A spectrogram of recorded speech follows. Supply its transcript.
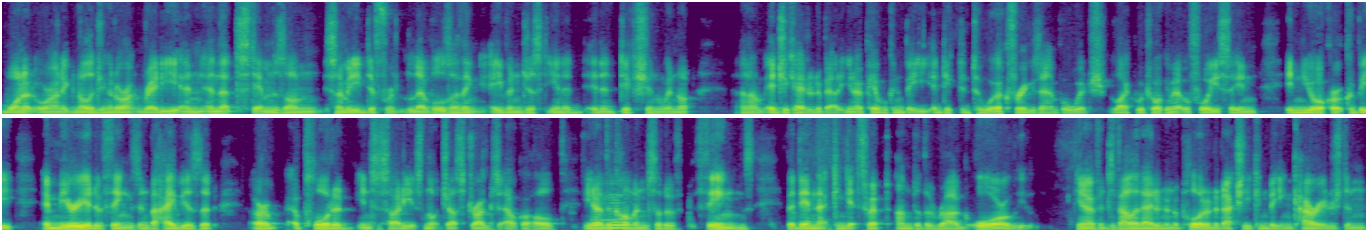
want it or aren't acknowledging it or aren't ready. And, and that stems on so many different levels. I think even just in a, in addiction, we're not, um, educated about it. You know, people can be addicted to work, for example, which, like we are talking about before, you see in, in New York, or it could be a myriad of things and behaviors that are applauded in society. It's not just drugs, alcohol, you know, mm-hmm. the common sort of things, but then that can get swept under the rug. Or, you know, if it's validated and applauded, it actually can be encouraged and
